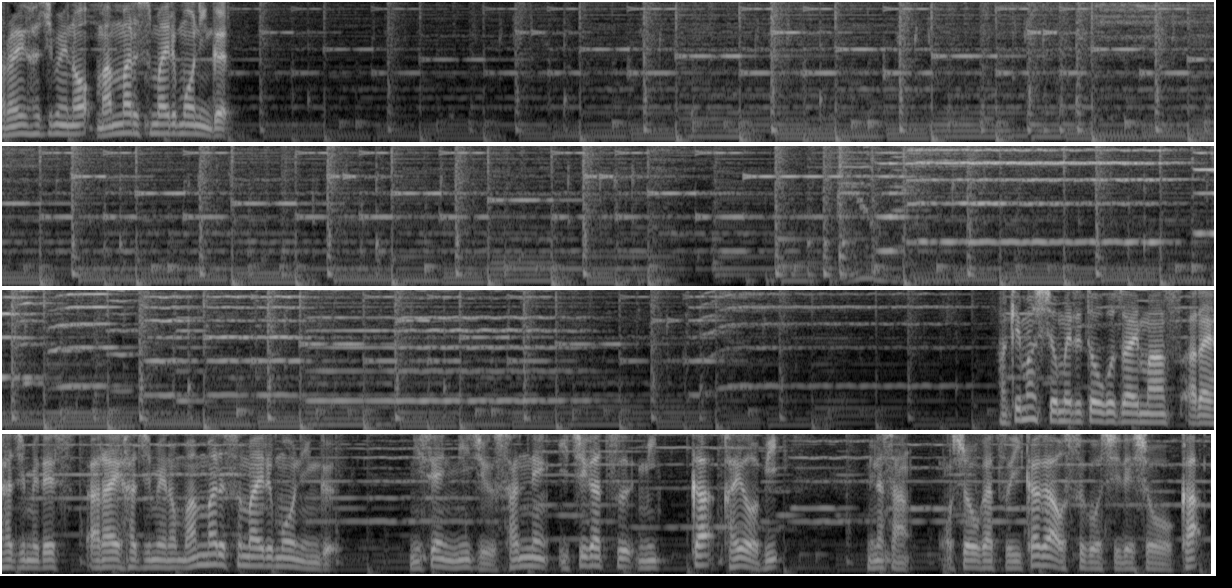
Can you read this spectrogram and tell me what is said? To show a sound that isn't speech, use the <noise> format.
洗い始めのまんまるスマイルモーニング。けましておめでとうございます。洗いはじめです。洗いはじめのまんまるスマイルモーニング。2023年1月3日火曜日。皆さんお正月いかがお過ごしでしょうか？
